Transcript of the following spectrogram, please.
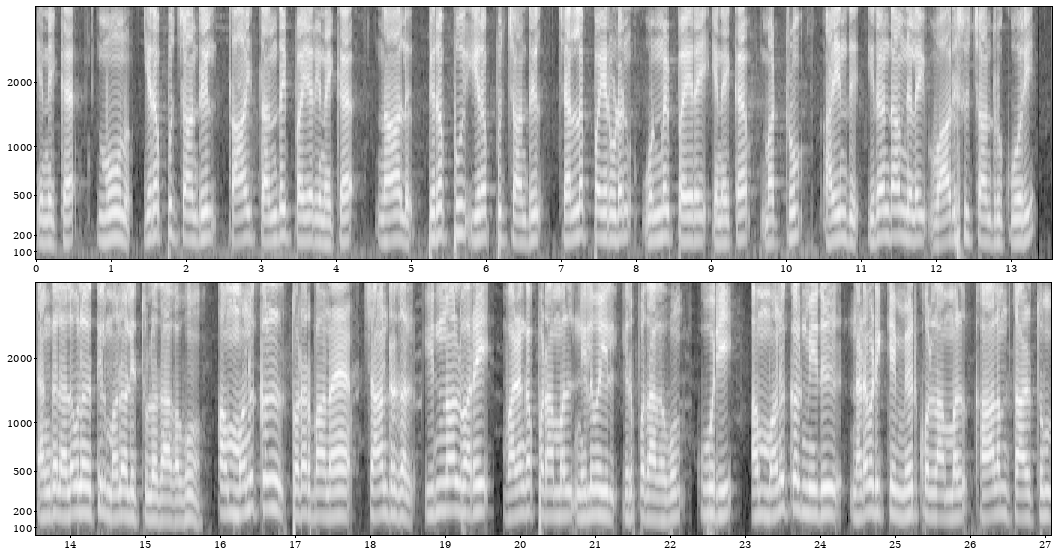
இணைக்க. மூணு இறப்புச் சான்றில் தாய் தந்தை பெயர் இணைக்க. நாலு பிறப்பு இறப்புச் சான்றில் செல்லப்பெயருடன் உண்மை பெயரை இணைக்க. மற்றும் ஐந்து இரண்டாம் நிலை வாரிசுச் சான்று கோரி தங்கள் அலுவலகத்தில் மனு அளித்துள்ளதாகவும். அம்மனுக்கள் தொடர்பான சான்றுகள் இந்நாள் வரை வழங்கப்படாமல் நிலுவையில் இருப்பதாகவும் கூறி அம்மனுக்கள் மீது நடவடிக்கை மேற்கொள்ளாமல் காலம் தாழ்த்தும்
